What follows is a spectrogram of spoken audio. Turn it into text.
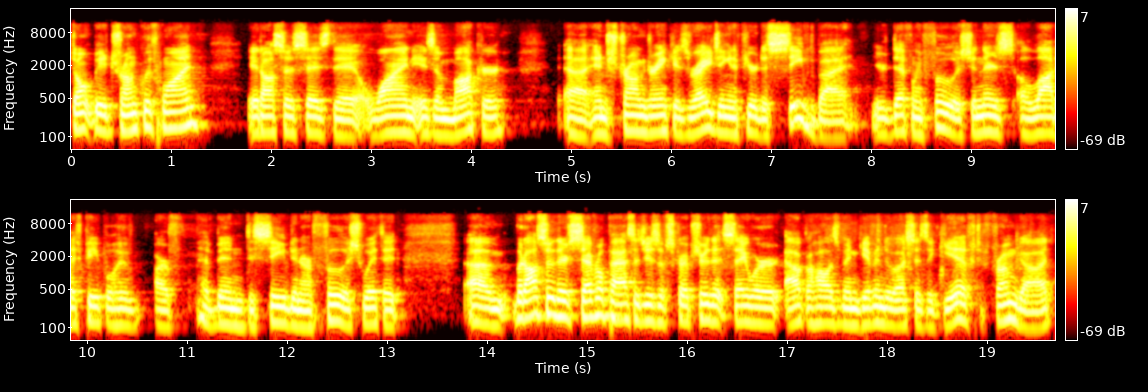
don't be drunk with wine. It also says that wine is a mocker uh, and strong drink is raging. And if you're deceived by it, you're definitely foolish. And there's a lot of people who are have been deceived and are foolish with it. Um, but also, there's several passages of scripture that say where alcohol has been given to us as a gift from God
